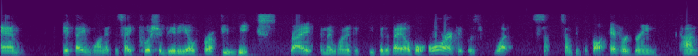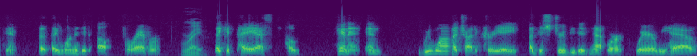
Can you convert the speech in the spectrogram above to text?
and if they wanted to say push a video for a few weeks, right, and they wanted to keep it available, or if it was what some, some people call evergreen content that they wanted it up forever, right, they could pay us to pin it. And we want to try to create a distributed network where we have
